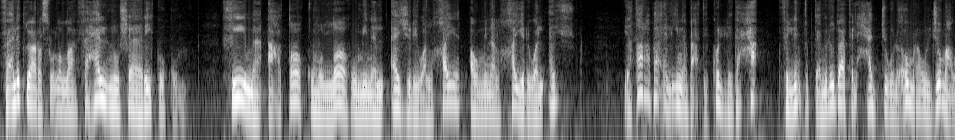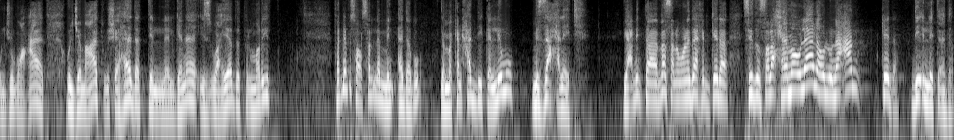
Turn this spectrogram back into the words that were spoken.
فقالت له يا رسول الله فهل نشارككم فيما أعطاكم الله من الأجر والخير أو من الخير والأجر؟ يا ترى بقى لينا بعد كل ده حق؟ في اللي أنتوا بتعملوه ده في الحج والعمرة والجمعة والجمعات والجماعات وشهادة الجنائز وعيادة المريض. فالنبي صلى الله عليه وسلم من أدبه لما كان حد يكلمه مش زي حالاتي. يعني انت مثلا وأنا داخل كده سيدي صلاح يا مولانا أقول له نعم كده. دي قلة أدب.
